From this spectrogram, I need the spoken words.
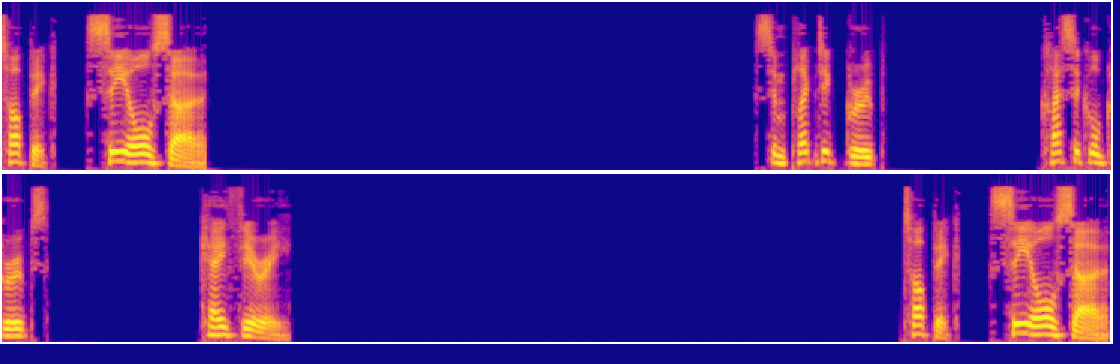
Topic. See also. Symplectic group. Classical groups. K-theory. Topic. See also.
